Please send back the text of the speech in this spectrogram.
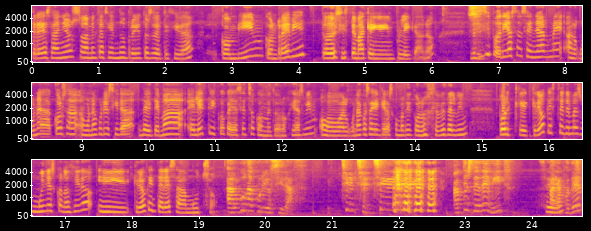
tres años solamente haciendo proyectos de electricidad con BIM, con Revit, todo el sistema que implica, ¿no? No sé si podrías enseñarme alguna cosa, alguna curiosidad del tema eléctrico que hayas hecho con metodologías BIM o alguna cosa que quieras compartir con los jefes del BIM, porque creo que este tema es muy desconocido y creo que interesa mucho. ¿Alguna curiosidad? Antes de Revit, para poder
